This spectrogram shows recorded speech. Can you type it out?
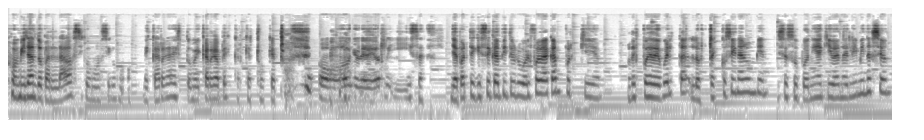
como mirando para el lado, así como, así como, "Oh, me carga esto, me carga pescar, que atroz, que atroz. Oh, que me dio risa. Y aparte que ese capítulo igual fue bacán porque después de vuelta los tres cocinaron bien y se suponía que iban a eliminación,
